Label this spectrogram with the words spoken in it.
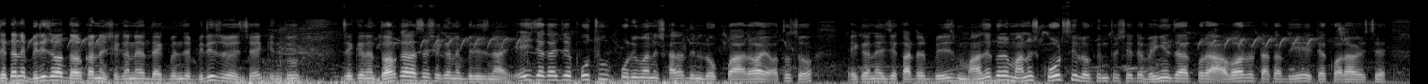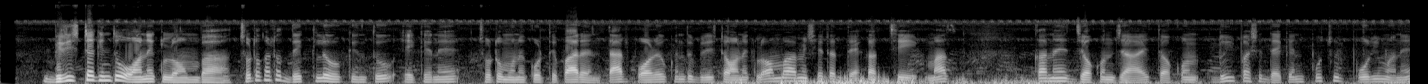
যেখানে ব্রিজ হওয়ার দরকার নেই, সেখানে দেখবেন যে ব্রিজ হয়েছে, কিন্তু যেখানে দরকার আছে সেখানে ব্রিজ নাই। এই জায়গায় যে প্রচুর পরিমাণে সারাদিন লোক পার হয়, অথচ এখানে যে কাঠের ব্রিজ, মাঝে করে মানুষ করছিল, কিন্তু সেটা ভেঙে যাওয়ার পরে আবারও টাকা দিয়ে এটা করা হয়েছে। ব্রিজটা কিন্তু অনেক লম্বা, ছোটোখাটো দেখলেও কিন্তু এখানে ছোট মনে করতে পারেন। তারপরেও কিন্তু ব্রিজটা অনেক লম্বা, আমি সেটা দেখাচ্ছি। মাঝখানে যখন যাই, তখন দুই পাশে দেখেন প্রচুর পরিমাণে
